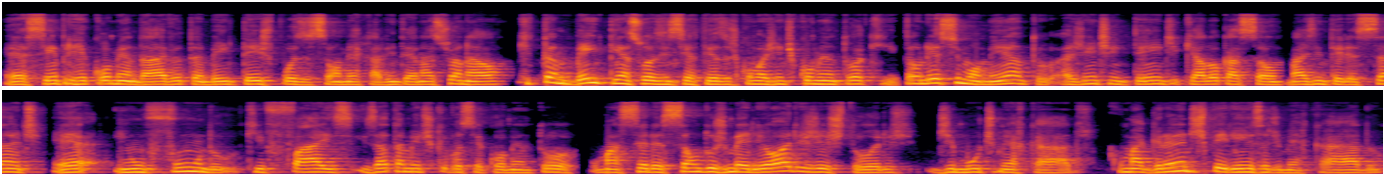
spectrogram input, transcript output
é sempre recomendável também ter exposição ao mercado internacional, que também tem as suas incertezas, como a gente comentou comentou aqui. Então, nesse momento, a gente entende que a alocação mais interessante é em um fundo que faz exatamente o que você comentou, uma seleção dos melhores gestores de multimercados, com uma grande experiência de mercado,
